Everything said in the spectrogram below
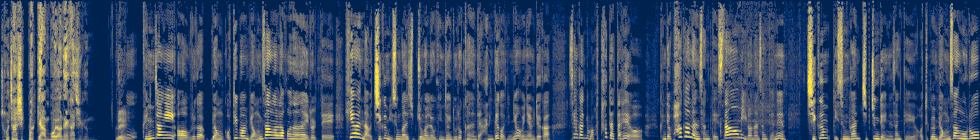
저 자식밖에 안 보여 내가 지금. 네. 그리고 굉장히 어 우리가 명 어떻게 보면 명상을 하거나 이럴 때 히어앤 나우 지금 이 순간에 집중하려고 굉장히 노력하는데 안 되거든요. 왜냐하면 뇌가 생각이 막 왔다 갔다 해요. 근데 화가 난 상태, 싸움이 일어난 상태는 지금 이 순간 집중되어 있는 상태예요. 어떻게 보면 명상으로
